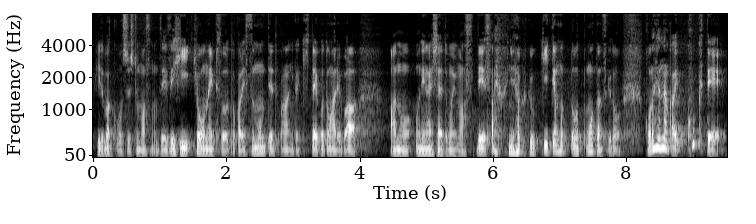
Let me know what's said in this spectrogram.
フィードバックを募集してますので、ぜひ今日のエピソードとかで質問点とか何か聞きたいことがあれば、あの、お願いしたいと思います。で、最後になんか聞いて思った思ったんですけど、この辺なんか濃くて、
